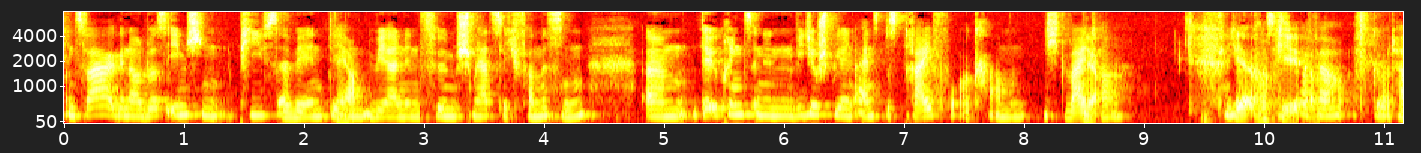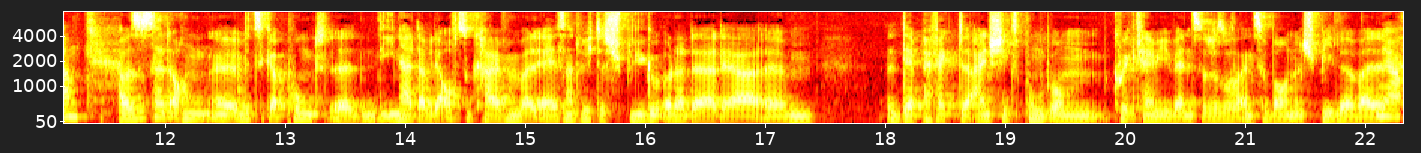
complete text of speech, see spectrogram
Und zwar, genau, du hast eben schon Peeves erwähnt, den ja. wir in den Filmen schmerzlich vermissen. Ähm, der übrigens in den Videospielen 1 bis 3 vorkam und nicht weiter. Ja. Finde ja, krass, okay. Aber, aufgehört haben. Aber es ist halt auch ein äh, witziger Punkt, äh, ihn halt da wieder aufzugreifen, weil er ist natürlich das Spiel oder der, der, ähm, der perfekte Einstiegspunkt, um Quicktime-Events oder sowas einzubauen in Spiele, weil ja.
